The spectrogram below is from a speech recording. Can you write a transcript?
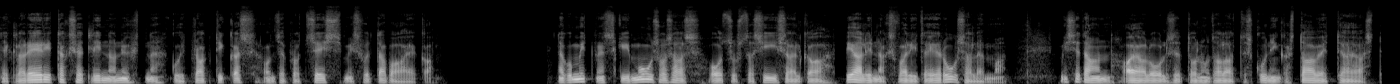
deklareeritakse, et linn on ühtne, kuid praktikas on see protsess, mis võtab aega nagu mitmeski muus osas, otsustas Iisrael ka pealinnaks valida Jeruusalemma, mis seda on ajalooliselt olnud alates kuningas Taaveti ajast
